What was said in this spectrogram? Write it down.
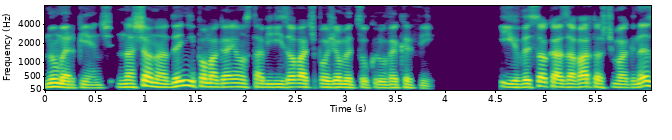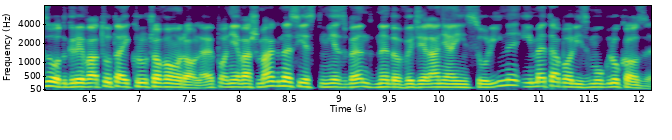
Numer 5. Nasiona dyni pomagają stabilizować poziomy cukru we krwi. Ich wysoka zawartość magnezu odgrywa tutaj kluczową rolę, ponieważ magnez jest niezbędny do wydzielania insuliny i metabolizmu glukozy.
